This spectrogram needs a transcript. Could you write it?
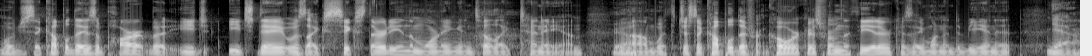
What would you say? A couple days apart, but each each day it was like six thirty in the morning until like ten a.m. Yeah. Um, with just a couple different coworkers from the theater because they wanted to be in it. Yeah,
